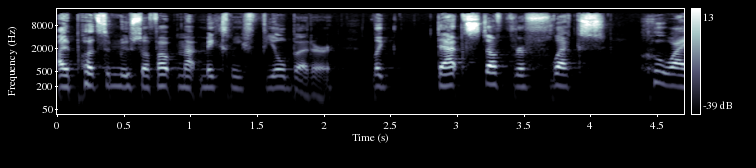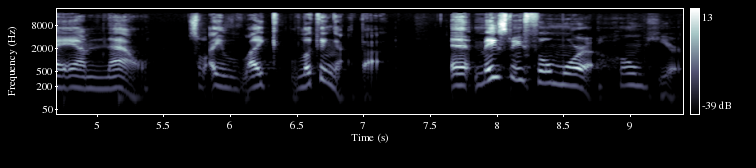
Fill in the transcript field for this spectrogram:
I put some new stuff up, and that makes me feel better. Like that stuff reflects who I am now. So I like looking at that and it makes me feel more at home here.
